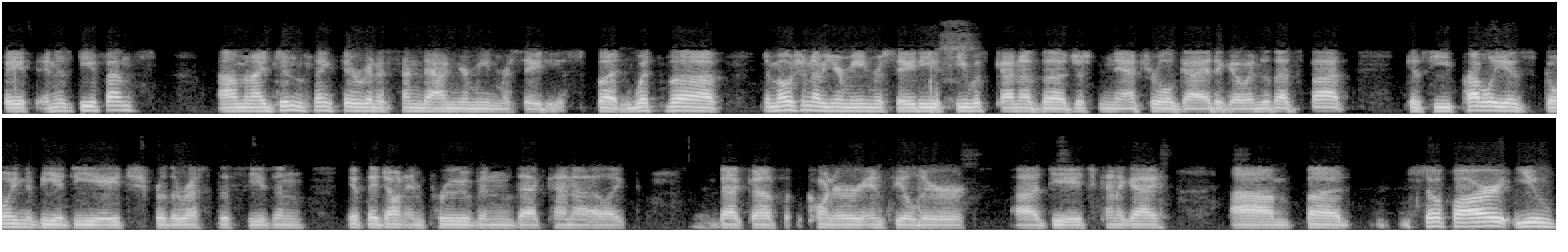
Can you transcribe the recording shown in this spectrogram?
faith in his defense. Um, and I didn't think they were going to send down Yermin Mercedes. But with the demotion of Yermin Mercedes, he was kind of the just natural guy to go into that spot because he probably is going to be a DH for the rest of the season if they don't improve in that kind of like backup corner infielder uh, DH kind of guy. Um, but so far, you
